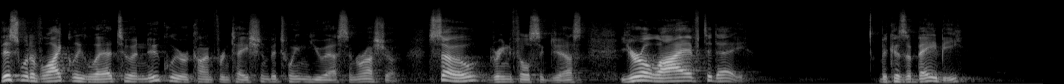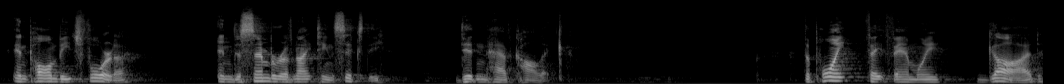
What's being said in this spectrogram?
This would have likely led to a nuclear confrontation between the U.S. and Russia. So, Greenfield suggests, you're alive today because a baby in Palm Beach, Florida, in December of 1960, didn't have colic. The point, faith family, God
